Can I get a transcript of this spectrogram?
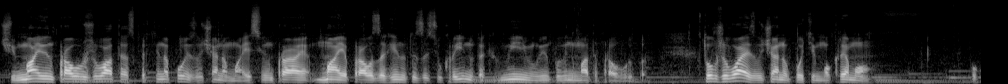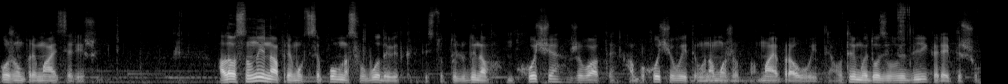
Чи має він право вживати спиртні напої? Звичайно, має. Якщо він має право загинути за цю країну, так мінімум він повинен мати право вибору. Хто вживає, звичайно, потім окремо по кожному приймається рішення. Але основний напрямок це повна свобода і відкритість. Тобто людина хоче вживати або хоче вийти, вона може має право вийти. Отримує дозвіл від лікаря і пішов.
